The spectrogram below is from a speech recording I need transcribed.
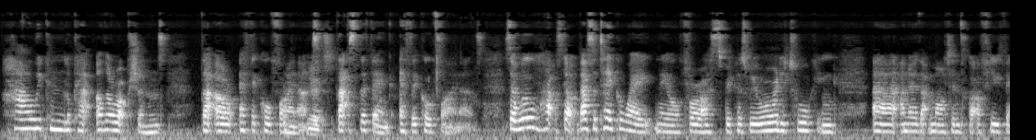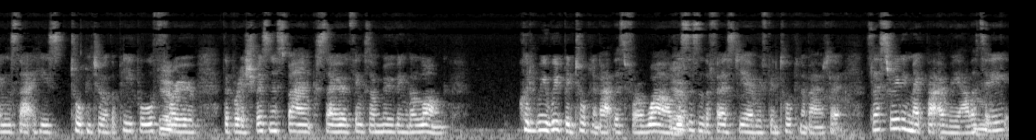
how we can look at other options that are ethical finance. Yes. That's the thing, ethical finance. So we'll start. That's a takeaway, Neel, for us because we were already talking. Uh, I know that Martin's got a few things that he's talking to other people Yeah. through the British Business Bank, so things are moving along could we we've been talking about this for a while this isn't the first year we've been talking about it so let's really make that a reality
